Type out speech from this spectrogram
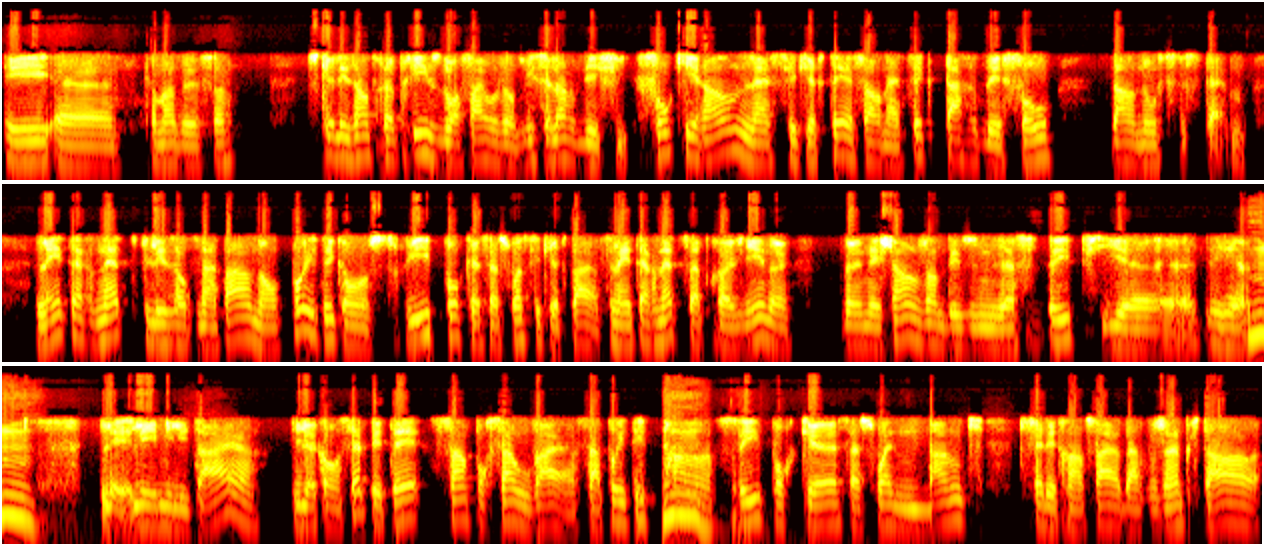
et euh, comment dire ça? Ce que les entreprises doivent faire aujourd'hui, c'est leur défi. Il faut qu'ils rendent la sécurité informatique par défaut dans nos systèmes. L'Internet et les ordinateurs n'ont pas été construits pour que ça soit sécuritaire. L'Internet, ça provient d'un échange entre des universités puis euh, les, mm. les, les, militaires. Puis le concept était 100% ouvert. Ça n'a pas été pensé pour que ça soit une banque fait des transferts d'argent plus tard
